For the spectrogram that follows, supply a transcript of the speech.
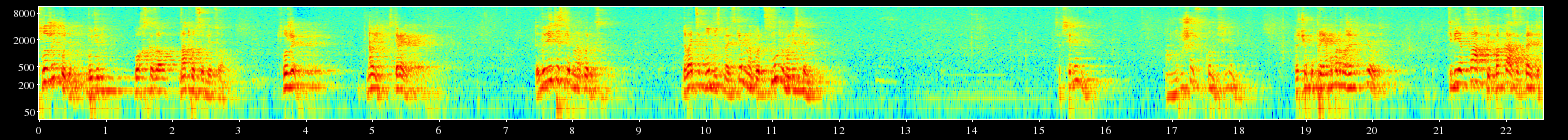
Служить будем? Будем. Бог сказал, на трусы в лицо. Служи. Мой, стирай. Вы видите, с кем она борется? Давайте глубже смотреть, с кем она борется, с мужем или с кем? Со Вселенной. Он нарушает закон Вселенной. Причем упрямо продолжает это делать. Тебе факты показывают, смотрите,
